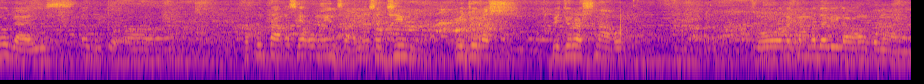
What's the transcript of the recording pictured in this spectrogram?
So guys, dito, ah, papunta kasi ako ngayon sa ano sa gym. Medyo rush, medyo rush na ako. So nagmamadali lang akong kumain.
